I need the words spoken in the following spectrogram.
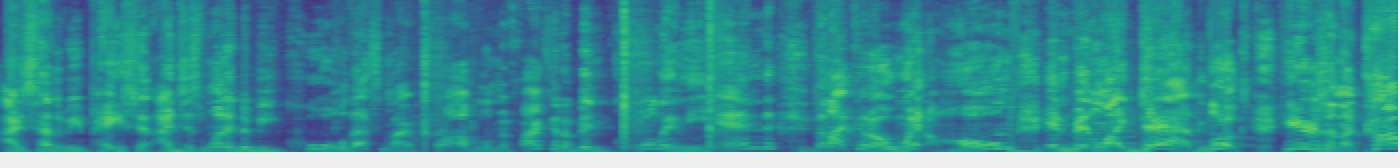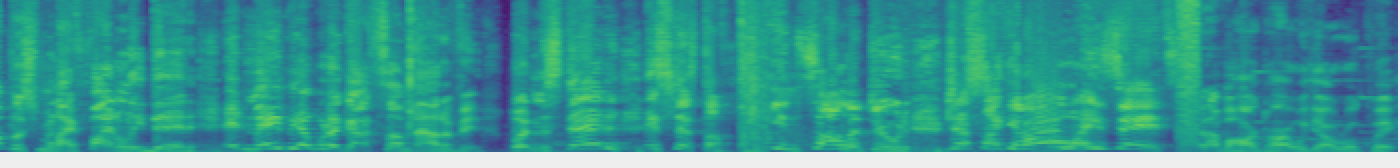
I just had to be patient. I just wanted to be cool. That's my problem. If I could have been cool in the end, then I could have went home and been like, Dad, look, here's an accomplishment I finally did. And maybe I would have got something out of it. But instead, it's just a fucking solitude, just like it always is. Can I have a heart to heart with y'all real quick?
